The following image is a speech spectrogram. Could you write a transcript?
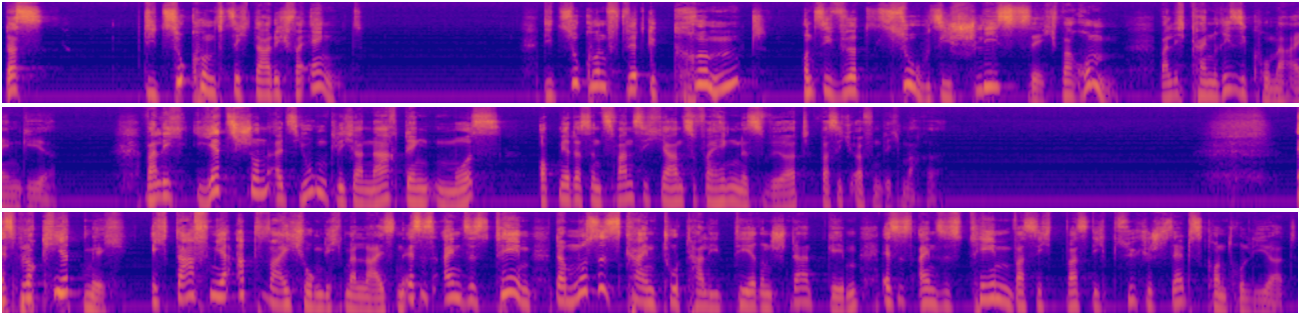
dass die Zukunft sich dadurch verengt. Die Zukunft wird gekrümmt und sie wird zu, sie schließt sich. Warum? Weil ich kein Risiko mehr eingehe. Weil ich jetzt schon als Jugendlicher nachdenken muss, ob mir das in 20 Jahren zu Verhängnis wird, was ich öffentlich mache. Es blockiert mich. Ich darf mir Abweichungen nicht mehr leisten. Es ist ein System, da muss es keinen totalitären Staat geben. Es ist ein System, was, sich, was dich psychisch selbst kontrolliert.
